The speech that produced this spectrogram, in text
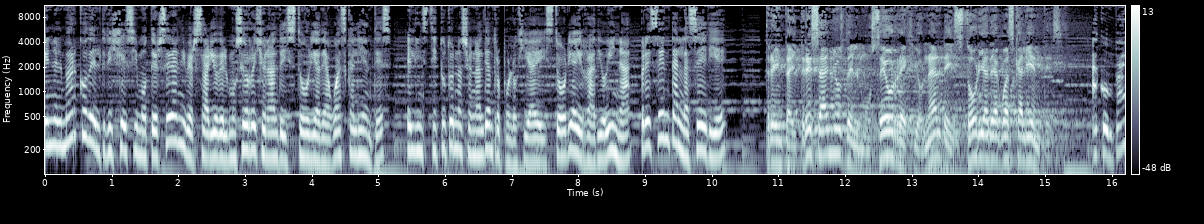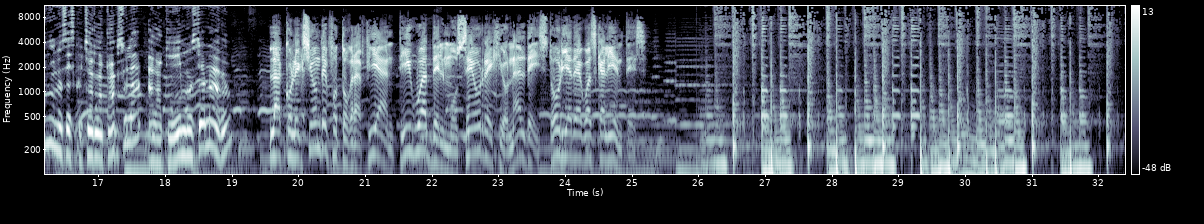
En el marco del 33 aniversario del Museo Regional de Historia de Aguascalientes, el Instituto Nacional de Antropología e Historia y Radio INA presentan la serie 33 años del Museo Regional de Historia de Aguascalientes. Acompáñanos a escuchar la cápsula a la que hemos llamado La colección de fotografía antigua del Museo Regional de Historia de Aguascalientes.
